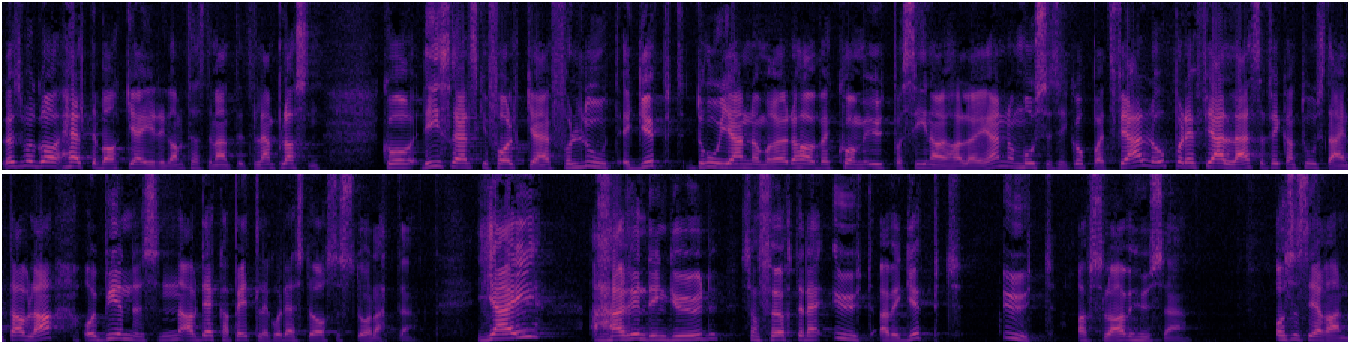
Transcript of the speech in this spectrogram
La oss gå helt tilbake i Det gamle testamentet, til den plassen hvor det israelske folket forlot Egypt, dro gjennom Rødehavet, kom ut på Sinai-halvøyen. og Moses gikk opp på et fjell, og opp på det fjellet så fikk han to steintavler. og I begynnelsen av det kapitlet hvor det står, så står dette. Jeg Herren din Gud, som førte deg ut av Egypt, ut av slavehuset. Og så sier han,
